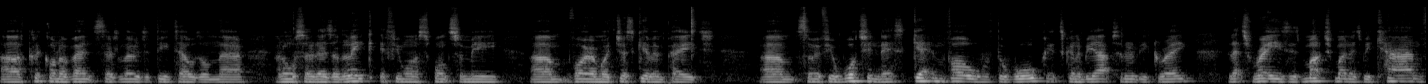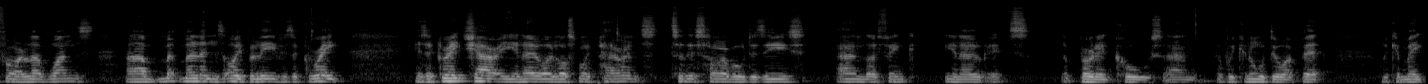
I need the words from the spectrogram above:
uh, click on events. There's loads of details on there. And also there's a link if you want to sponsor me um, via my Just Giving page. Um, so if you're watching this, get involved with the walk. It's going to be absolutely great. Let's raise as much money as we can for our loved ones. Um, Macmillan's, I believe, is a great is a great charity. You know, I lost my parents to this horrible disease, and I think you know it's a brilliant cause. And if we can all do our bit, we can make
